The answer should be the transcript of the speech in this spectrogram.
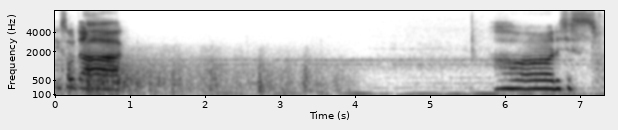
It's so dark. Uh, this is.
